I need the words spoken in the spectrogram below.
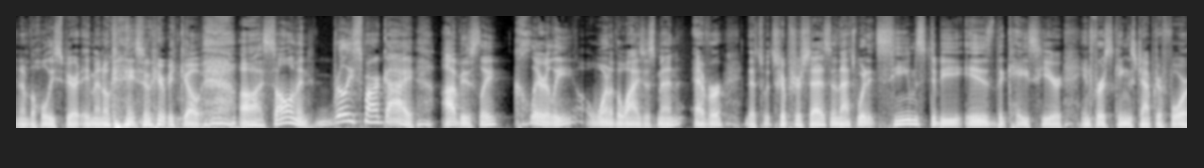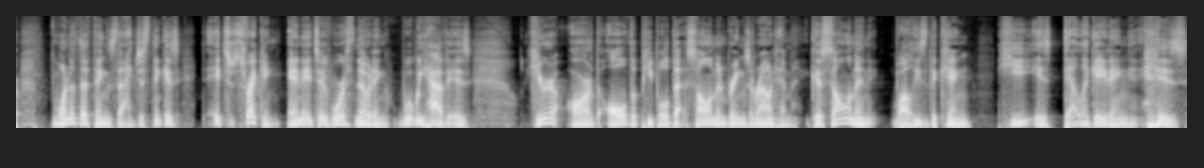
and of the Holy Spirit. Amen. Okay, so here we go. Uh, Solomon, really smart guy. Obviously, clearly, one of the wisest men ever. That's what scripture says. And that's what it seems to be is the case here in 1 Kings chapter 4. One of the things that I just think is, it's striking and it's worth noting. What we have is here are all the people that Solomon brings around him. Because Solomon, while he's the king, he is delegating his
